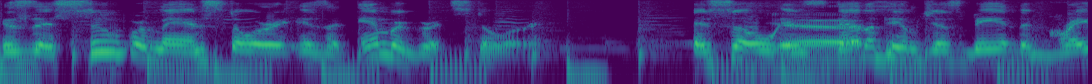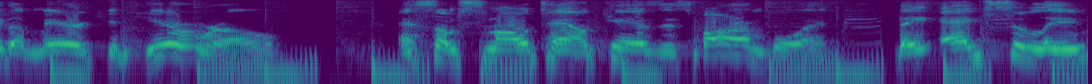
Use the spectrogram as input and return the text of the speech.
is that Superman's story is an immigrant story, and so Yes. instead of him just being the great American hero and some small town Kansas farm boy, they actually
